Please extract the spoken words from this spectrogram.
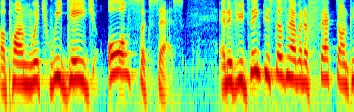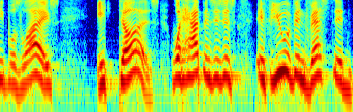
upon which we gauge all success. And if you think this doesn't have an effect on people's lives, it does. What happens is, is if you have invested,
